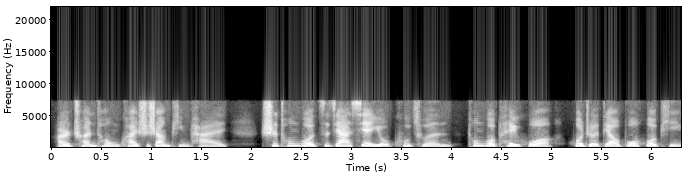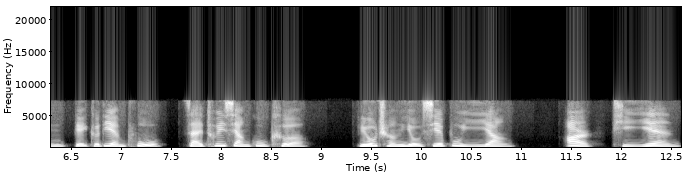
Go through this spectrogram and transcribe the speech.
而传统快时尚品牌是通过自家现有库存，通过配货或者调拨货品给各店铺，再推向顾客，流程有些不一样。二、体验，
